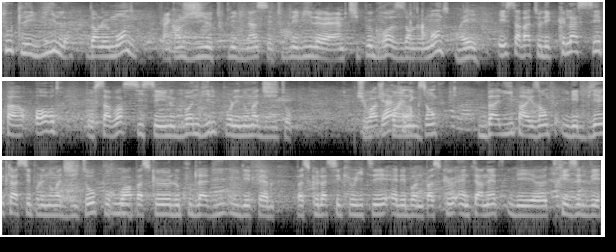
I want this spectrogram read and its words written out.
toutes les villes dans le monde. Enfin, quand je dis euh, toutes les villes, hein, c'est toutes les villes euh, un petit peu grosses dans le monde. Oui. Et ça va te les classer par ordre pour savoir si c'est une bonne ville pour les nomades digitaux. Tu vois, je prends un exemple. Bali, par exemple, il est bien classé pour les nomades digitaux. Pourquoi? Parce que le coût de la vie, il est faible. Parce que la sécurité, elle est bonne. Parce que Internet, il est euh, très élevé.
